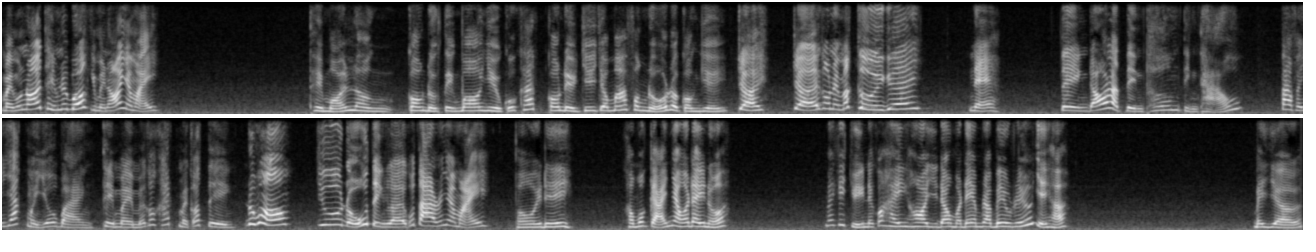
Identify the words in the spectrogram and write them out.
Mày muốn nói thêm nó bớt gì mày nói nha mày. Thì mỗi lần con được tiền bo nhiều của khách Con đều chia cho má phân nửa rồi còn gì? Trời Trời ơi con này mắc cười ghê. Nè Tiền đó là tiền thơm tiền thảo. Tao phải dắt mày vô bàn Thì mày mới có khách mày có tiền. Đúng không? Chưa đủ tiền lời của tao nữa nha mày. Thôi đi Không có cãi nhau ở đây nữa Mấy cái chuyện này có hay ho gì đâu mà đem ra bêu ríu vậy hả? Bây giờ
